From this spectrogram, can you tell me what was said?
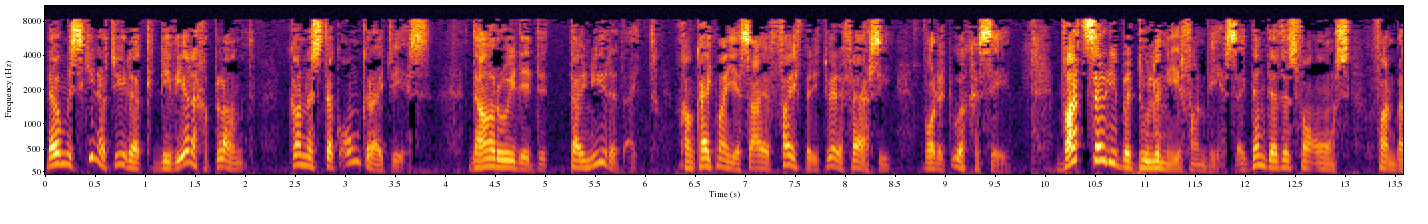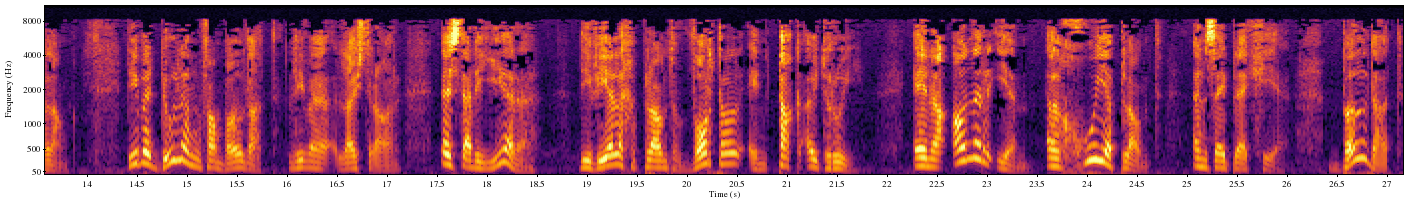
Nou miskien natuurlik die welige plant kan 'n stuk onkruid wees. Dan roei dit die tuinier dit uit. Gaan kyk maar Jesaja 5 by die tweede versie word dit ook gesê. Wat sou die bedoeling hiervan wees? Ek dink dit is vir ons van belang. Die bedoeling van Bildad, liewe luisteraar, is dat die Here die welige plant wortel en tak uitroei en 'n ander een, 'n goeie plant in sy plek gee. Bildad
